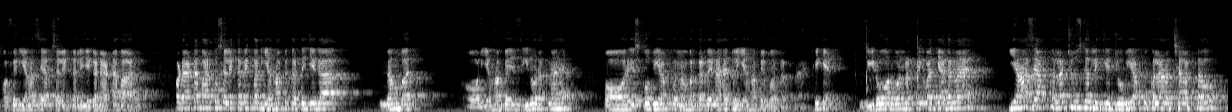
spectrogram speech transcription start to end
और फिर यहाँ से आप सेलेक्ट कर लीजिएगा डाटा बार और डाटा बार को सेलेक्ट करने के बाद यहाँ पे कर दीजिएगा नंबर और यहाँ पे ज़ीरो रखना है और इसको भी आपको नंबर कर देना है तो यहाँ पे वन रखना है, ठीक है? ज़ीरो और वन रखने के बाद क्या करना है? यहाँ से आप कलर चूज़ कर लीजिए, जो भी आपको कलर अच्छा लगता हो।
